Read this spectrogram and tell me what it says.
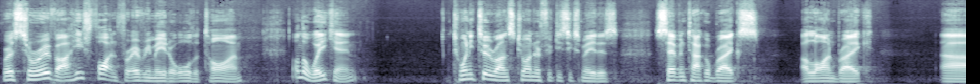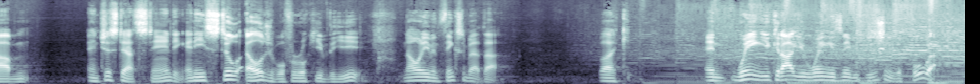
Whereas Turuva, he's fighting for every meter all the time. On the weekend, 22 runs, 256 metres, seven tackle breaks, a line break, um, and just outstanding. And he's still eligible for Rookie of the Year. No one even thinks about that. Like, and Wing, you could argue Wing isn't even position, he's a fullback.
